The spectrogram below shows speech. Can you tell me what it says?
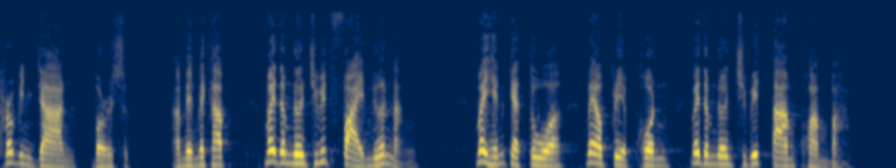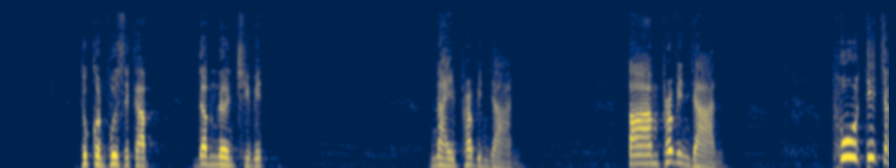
พระวิญญาณบริสุทธิ์อเมนไหมครับ ไม่ดำเนินชีวิตฝ่ายเนื้อหนัง ไม่เห็นแก่ตัว ไม่เอาเปรียบคน ไม่ดำเนินชีวิตตามความบาป ทุกคนพูดสิครับดำเนินชีวิตในพระวิญญาณ ตามพระวิญญาณ ผู้ที่จะ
